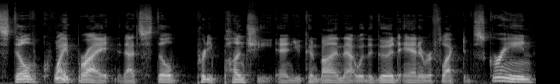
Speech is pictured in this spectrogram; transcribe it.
Still quite hmm. bright. That's still pretty punchy. And you combine that with a good anti-reflective screen.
